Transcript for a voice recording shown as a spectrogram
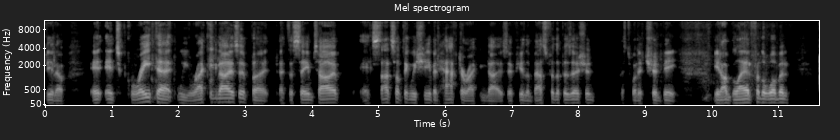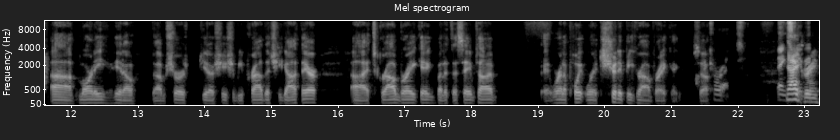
you know, it, it's great that we recognize it, but at the same time, it's not something we should even have to recognize. If you're the best for the position, that's what it should be. You know, I'm glad for the woman, uh, Marnie. You know, I'm sure you know she should be proud that she got there. Uh, it's groundbreaking, but at the same time, we're at a point where it shouldn't be groundbreaking. So correct. Thanks. Yeah, I agree,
